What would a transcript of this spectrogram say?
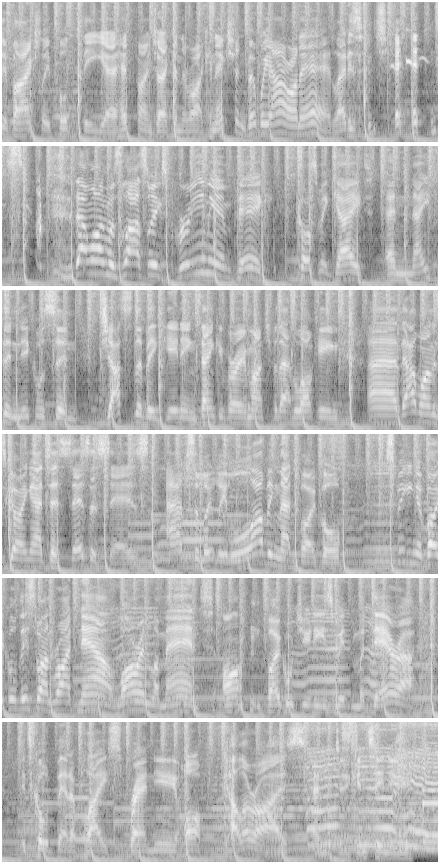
If I actually put the uh, headphone jack in the right connection, but we are on air, ladies and gents. that one was last week's premium pick, Cosmic Gate and Nathan Nicholson. Just the beginning. Thank you very much for that, Lockie. Uh, that one is going out to Cesar Says. Absolutely loving that vocal. Speaking of vocal, this one right now, Lauren L'aimant on vocal duties with Modera. It's called Better Place, brand new off Colorize, and we do continue.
